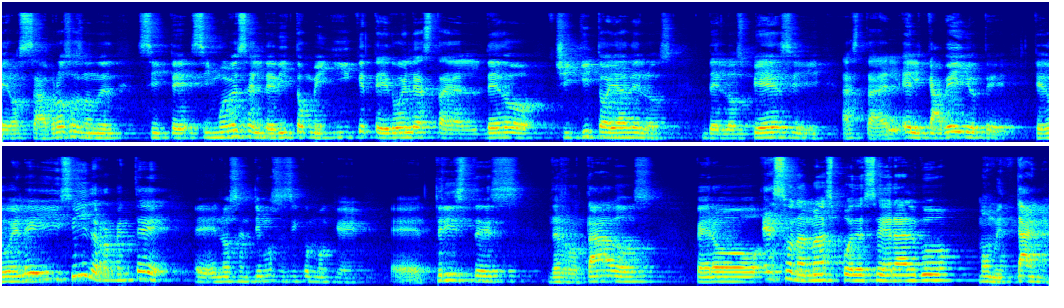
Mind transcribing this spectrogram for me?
pero sabrosos, donde si, te, si mueves el dedito meñique te duele hasta el dedo chiquito allá de los, de los pies y hasta el, cabello te, te, duele. Y sí, de repente eh, nos sentimos así como que eh, tristes, derrotados, pero eso nada más puede ser algo momentáneo.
